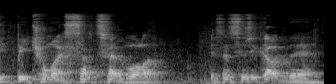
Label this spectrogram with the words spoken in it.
Ty, pičo, moje srdce, vole. Já jsem si říkal, kde je.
